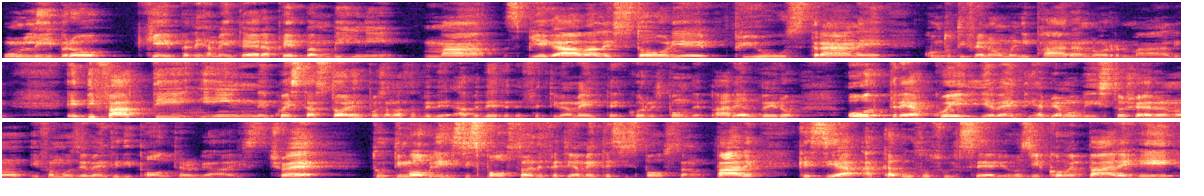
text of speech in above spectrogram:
un libro che praticamente era per bambini ma spiegava le storie più strane con tutti i fenomeni paranormali. E di fatti in questa storia che poi sono andato a, vedere, ed effettivamente corrisponde pare al vero, oltre a quegli eventi che abbiamo visto c'erano i famosi eventi di poltergeist, cioè tutti i mobili che si spostano ed effettivamente si spostano. Pare che sia accaduto sul serio, così come pare che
